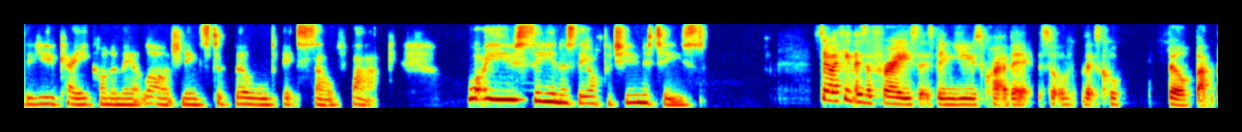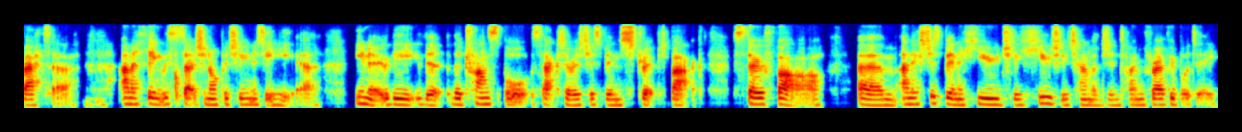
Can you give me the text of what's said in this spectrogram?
the UK economy at large needs to build itself back, what are you seeing as the opportunities? So I think there's a phrase that's been used quite a bit, sort of that's called build back better. Mm. and i think there's such an opportunity here. You know the the, the transport sector has just been stripped back so far um, and it's just been a hugely hugely challenging time for everybody.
